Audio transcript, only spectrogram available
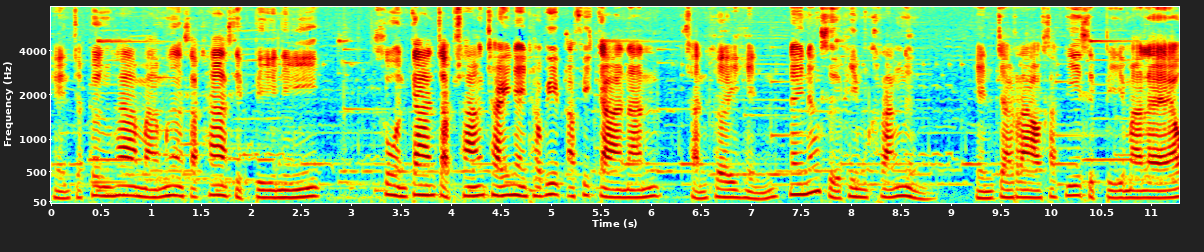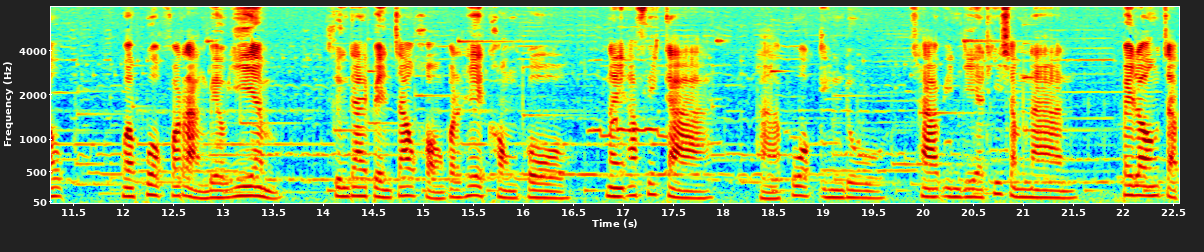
เห็นจะเพิ่งห้ามมาเมื่อสัก 50 ปีนี้ ส่วนการจับช้างใช้ในทวีปแอฟริกานั้น ฉันเคยเห็นในหนังสือพิมพ์ครั้งหนึ่ง เห็นจะราวสัก 20 ปีมาแล้ว ว่าพวกฝรั่งเบลเยียม ซึ่งได้เป็นเจ้าของประเทศคองโก ในแอฟริกา หาพวกอินดู ชาวอินเดียที่ชำนาญ ไปลองจับ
